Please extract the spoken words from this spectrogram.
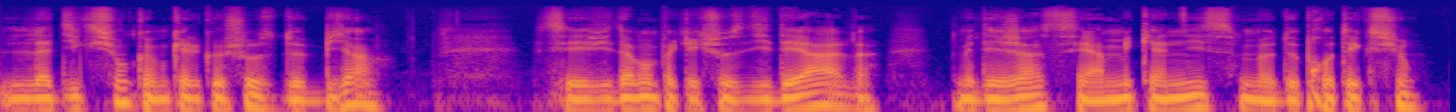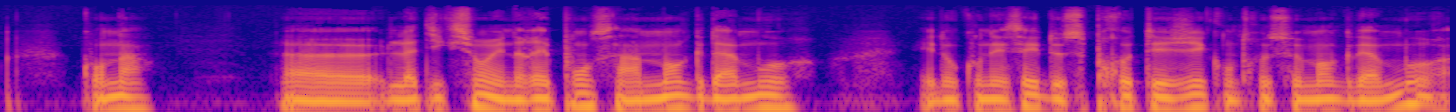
l'addiction comme quelque chose de bien c'est évidemment pas quelque chose d'idéal, mais déjà c'est un mécanisme de protection qu'on a. Euh, l'addiction est une réponse à un manque d'amour. Et donc on essaye de se protéger contre ce manque d'amour.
